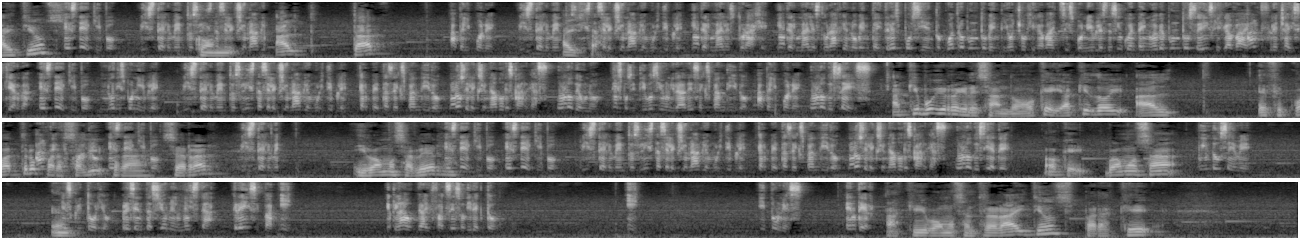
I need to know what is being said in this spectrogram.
iTunes Este equipo. Vista elementos. con seleccionable. alt tab. Apple pone. Vista elementos. Lista seleccionable múltiple. Internal storage. Internal storage 93%. 4.28 GB disponibles de 59.6 GB. Alt, flecha izquierda. Este equipo. No disponible. Vista elementos. Lista seleccionable múltiple. Carpetas expandido. No seleccionado descargas. 1 de 1. Dispositivos y unidades expandido. Apple pone. 1 de 6. Aquí voy regresando. Ok, aquí doy alt F4 para salir, para cerrar. Vista elementos. Y vamos a ver. Este equipo. Este Ok, vamos a... Windows M. en- Escritorio. Presentación en lista. Trace pa- I. Cloud Drive. Acceso directo. I. iTunes. Enter. Aquí vamos a entrar a iTunes para que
